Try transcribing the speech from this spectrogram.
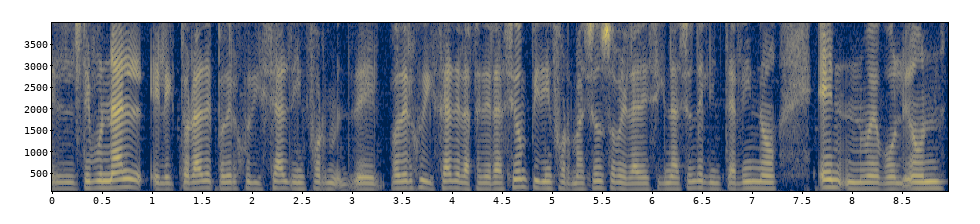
el Tribunal Electoral del Poder Judicial de del Poder Judicial de la Federación pide información sobre la designación del interino en Nuevo León.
